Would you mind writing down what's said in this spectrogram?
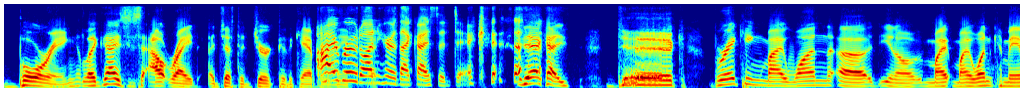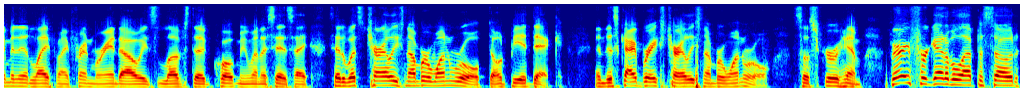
boring. Like guy's just outright uh, just a jerk to the captain. I wrote on here that guy's a dick. that guy, dick. Breaking my one, uh, you know, my, my one commandment in life. My friend Miranda always loves to quote me when I say this. I said, "What's Charlie's number one rule? Don't be a dick." And this guy breaks Charlie's number one rule. So screw him. Very forgettable episode.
